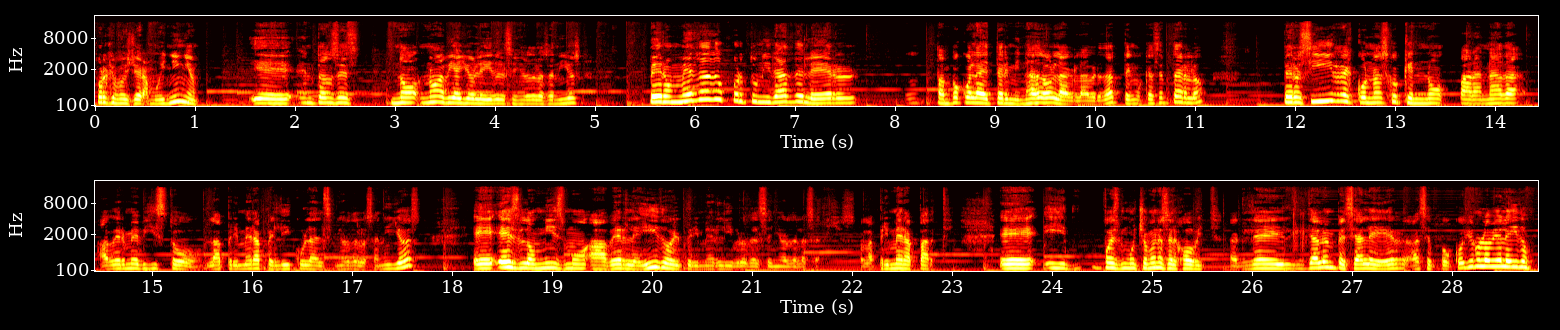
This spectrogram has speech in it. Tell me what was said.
Porque pues yo era muy niño. Eh, entonces, no, no había yo leído El Señor de los Anillos. Pero me he dado oportunidad de leer. Tampoco la he terminado, la, verdad, tengo que aceptarlo. Pero sí reconozco que no, para nada, haberme visto la primera película del Señor de los Anillos. Eh, es lo mismo haber leído el primer libro del Señor de los Anillos, o la primera parte. Eh, y pues mucho menos el Hobbit. ya lo empecé a leer hace poco, yo no lo había leído.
